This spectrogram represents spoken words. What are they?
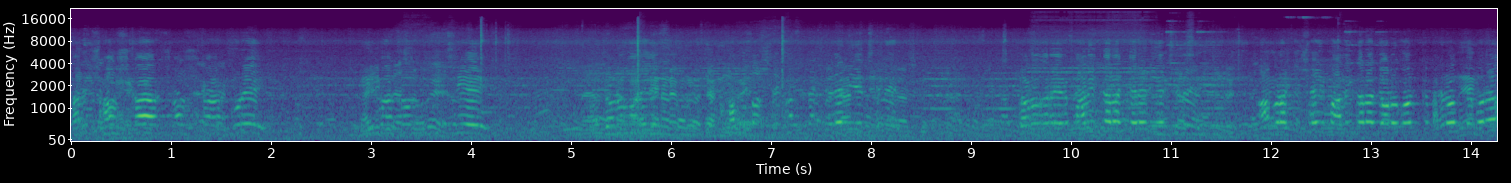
খালি সংস্কার সংস্কার করে নির্বাচন পিছিয়ে জনগণের ক্ষমতা শেখ কেড়ে নিয়েছিলেন। কেড়ে নিয়েছিলেন। আমরা কি সেই মালিকানা জনগণকে ফেরত দেব না?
